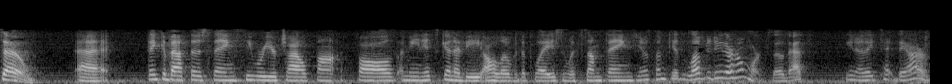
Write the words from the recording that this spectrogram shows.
so, uh, think about those things. See where your child fa- falls. I mean, it's going to be all over the place. And with some things, you know, some kids love to do their homework, so that's you know they t- they are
